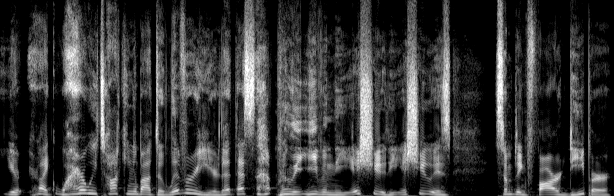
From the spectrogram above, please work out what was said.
you're, you're like, why are we talking about delivery here? That that's not really even the issue. The issue is something far deeper.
